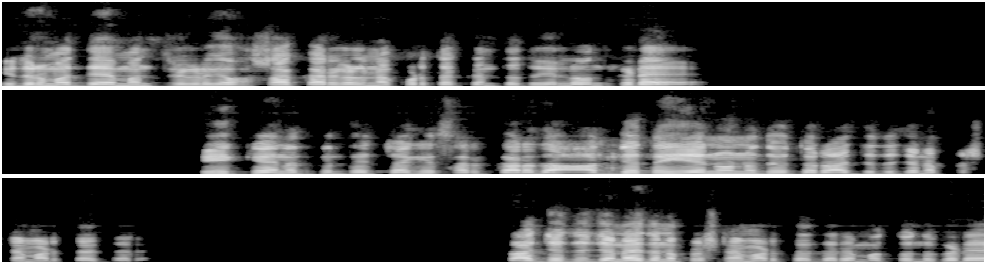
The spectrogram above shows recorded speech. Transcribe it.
ಇದ್ರ ಮಧ್ಯೆ ಮಂತ್ರಿಗಳಿಗೆ ಹೊಸ ಕಾರ್ಗಳನ್ನ ಕೊಡ್ತಕ್ಕಂಥದ್ದು ಎಲ್ಲ ಒಂದ್ ಕಡೆ. ಟೀಕೆ ಅನ್ನೋದಕ್ಕಿಂತ ಹೆಚ್ಚಾಗಿ ಸರ್ಕಾರದ ಆದ್ಯತೆ ಏನು ಅನ್ನೋದು ಇವತ್ತು ರಾಜ್ಯದ ಜನ ಪ್ರಶ್ನೆ ಮಾಡ್ತಾ ಇದ್ದಾರೆ. ರಾಜ್ಯದ ಜನ ಇದನ್ನ ಪ್ರಶ್ನೆ ಮಾಡ್ತಾ ಇದ್ದಾರೆ. ಮತ್ತೊಂದು ಕಡೆ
